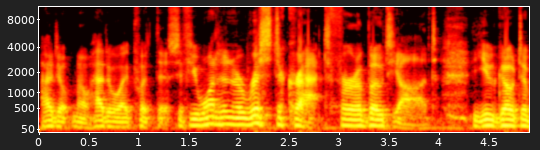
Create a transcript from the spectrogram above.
I don't know, how do I put this? If you want an aristocrat for a boatyard, you go to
